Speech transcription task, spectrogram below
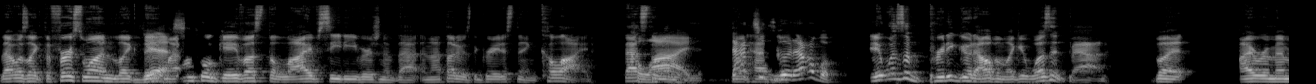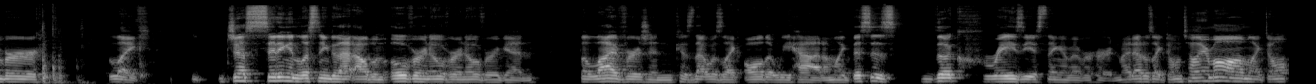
That was like the first one. Like yes. my uncle gave us the live CD version of that, and I thought it was the greatest thing. Collide. That's Collide. That's a good album. It was a pretty good album. Like it wasn't bad, but I remember like just sitting and listening to that album over and over and over again the live version because that was like all that we had. I'm like, this is the craziest thing I've ever heard. My dad was like, don't tell your mom, like don't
